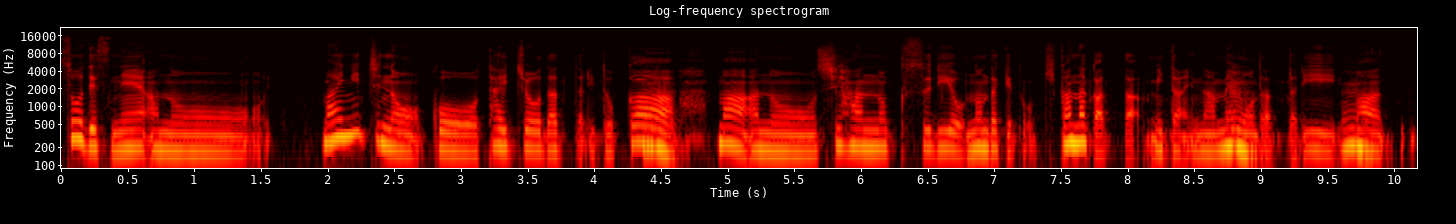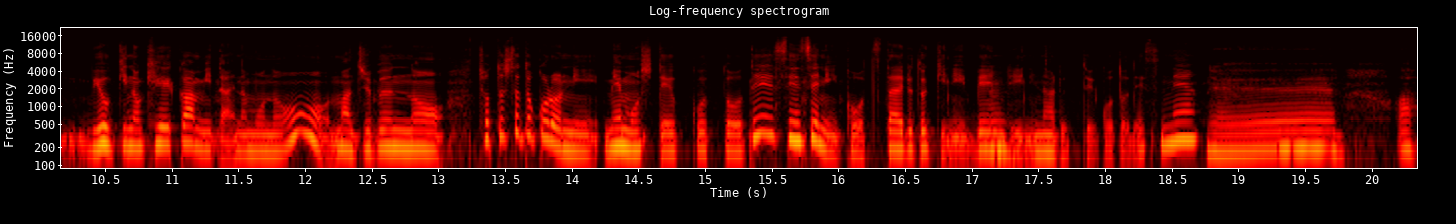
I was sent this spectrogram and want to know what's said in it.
そうですね。あのー毎日のこう体調だったりとか、まああの市販の薬を飲んだけど効かなかったみたいなメモだったり、うんまあ病気の経過みたいなものをまあ自分のちょっとしたところにメモしていくことで先生にこう伝えるときに便利になるっていうことですね。うんへえ、あ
